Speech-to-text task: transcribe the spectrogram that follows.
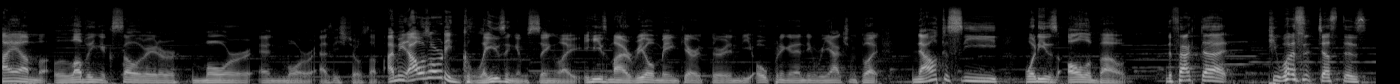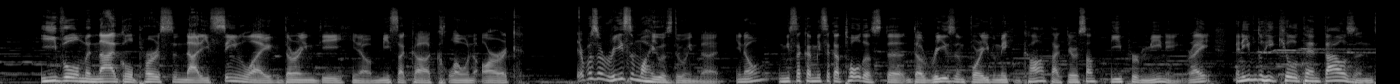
I am loving Accelerator more and more as he shows up. I mean, I was already glazing him saying like he's my real main character in the opening and ending reactions, but now to see what he is all about. The fact that he wasn't just this evil maniacal person that he seemed like during the, you know, Misaka clone arc. There was a reason why he was doing that, you know? Misaka Misaka told us the, the reason for even making contact. There was some deeper meaning, right? And even though he killed 10,000,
